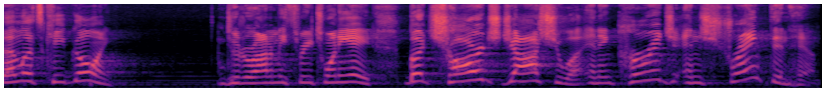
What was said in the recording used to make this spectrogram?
Then let's keep going. Deuteronomy 3:28. But charge Joshua and encourage and strengthen him.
